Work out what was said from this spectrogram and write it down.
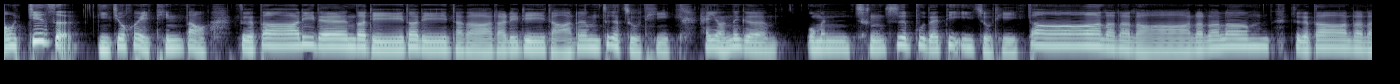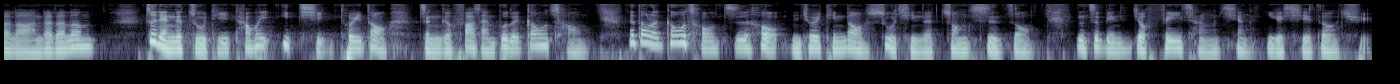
然后，接着你就会听到这个哒哩噔哒滴哒滴哒哒哒哩滴哒噔这个主题，还有那个我们城市部的第一主题哒啦啦啦啦啦啦，这个哒啦啦啦啦啦啦，这两个主题它会一起推到整个发展部的高潮。那到了高潮之后，你就会听到竖琴的装饰奏，那这边就非常像一个协奏曲。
